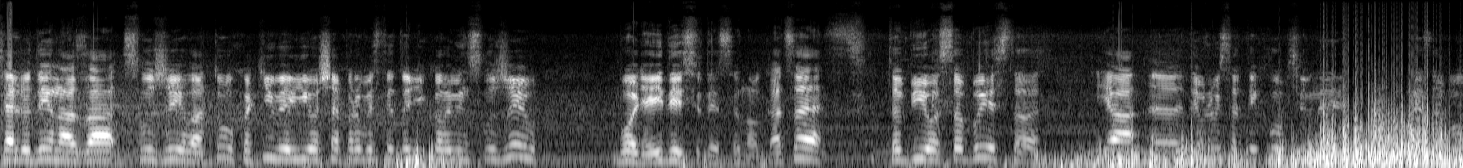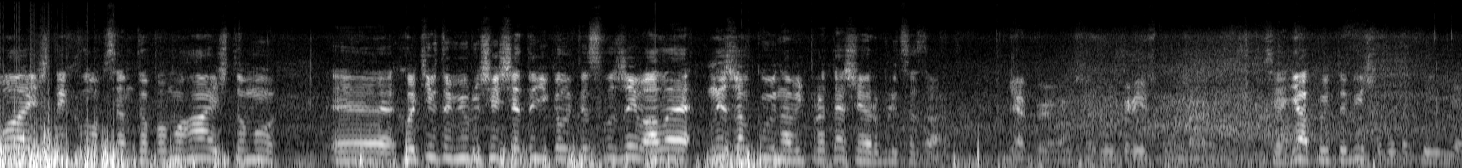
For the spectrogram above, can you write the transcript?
ця людина заслужила ту. Хотів я її ще привезти тоді, коли він служив. Бодя, йди сюди, синок. А це тобі особисто. Я е, дивлюся, ти хлопців не, не забуваєш, ти хлопцям допомагаєш. Тому е, хотів тобі вручити ще тоді, коли ти служив, але не жалкую навіть про те, що я роблю це зараз. Дякую вам, служу українському народу. Все, дякую тобі, що ти такий є.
